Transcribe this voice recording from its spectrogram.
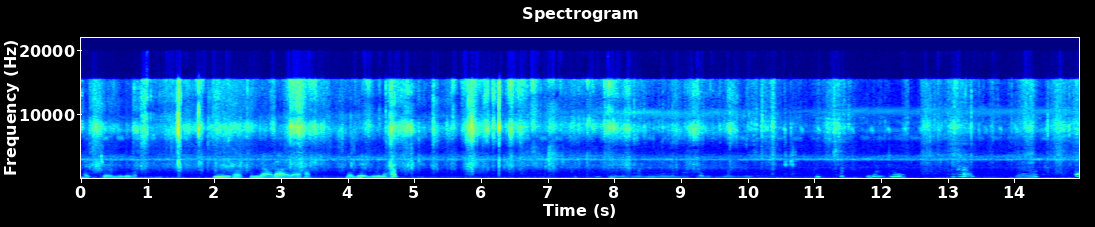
ได้เจออยู่นะครับนี่ก็คุณย่าได้แล้วครับ ได้เยอะอยู่นะครับ อิหยังหนูไม่ใช่ หนูโอ้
